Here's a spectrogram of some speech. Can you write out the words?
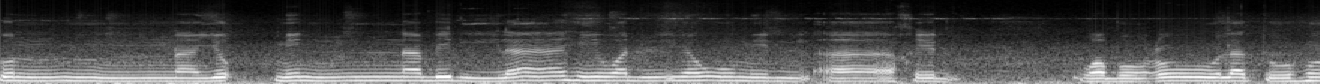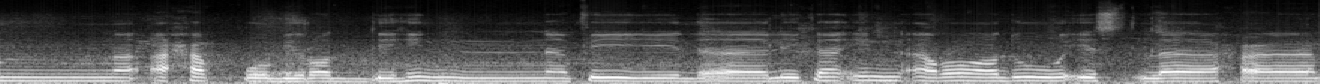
كن يؤمن بالله واليوم الآخر وبعولتهن أحق بردهن في ذلك إن أرادوا إصلاحا.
